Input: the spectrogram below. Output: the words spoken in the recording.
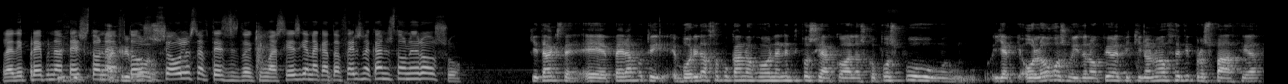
Δηλαδή πρέπει να θέσεις τον εαυτό σου σε όλες αυτές τις δοκιμασίες για να καταφέρεις να κάνεις το όνειρό σου. Κοιτάξτε, ε, πέρα από ότι μπορεί αυτό που κάνω εγώ να είναι εντυπωσιακό, αλλά σκοπός που, για, ο λόγος για τον οποίο επικοινωνώ αυτή την προσπάθεια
